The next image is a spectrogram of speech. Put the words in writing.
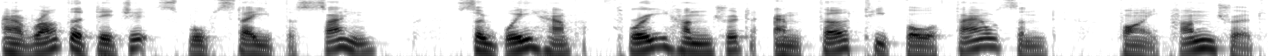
Our other digits will stay the same, so we have 334,500.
